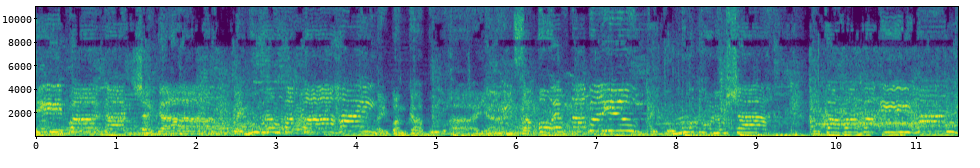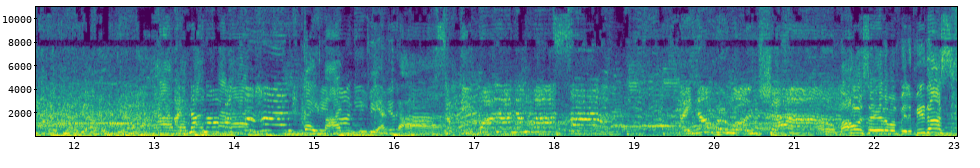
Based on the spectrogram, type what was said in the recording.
Mr. Sipag at Syaga. May murang papa kakaibang kabuhayan Sa OFW ay tumutulong siya. Ang kababaihan. Naglalaban niya. Anak na pagmahal. Kay Manny Villarca. Sa tiwala ng masa Ay number one siya. Ano, mahon sa hirap ng Pilipinas?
